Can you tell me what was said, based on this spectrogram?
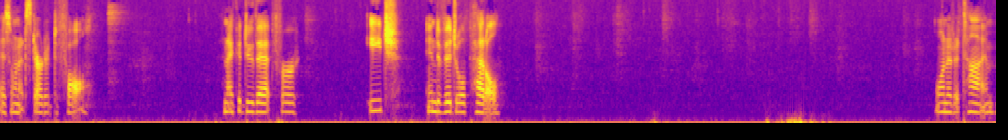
as when it started to fall. And I could do that for each individual petal. One at a time.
